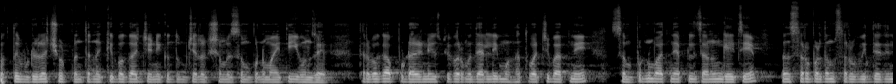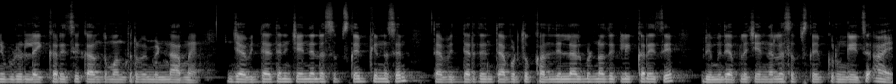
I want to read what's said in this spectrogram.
फक्त व्हिडिओला शेवटपर्यंत नक्की बघा जेणेकरून तुमच्या लक्षामध्ये संपूर्ण माहिती येऊन जाईल. तर बघा पुढारी न्यूजपेपरमध्ये आलेली महत्त्वाची बातमी संपूर्ण बातमी आपल्याला जाणून घ्यायची आहे. पण सर्वप्रथम सर्व विद्यार्थ्यांनी व्हिडिओ लाईक करायचे कारण तुम्हाला तर मिळणार नाही. ज्या विद्यार्थ्यांनी चॅनलला सबस्क्राईब केलं नसेल त्या विद्यार्थ्यांनी ताबडतोब खाली लाल बटनावर क्लिक करायचे फ्रीमध्ये आपल्या चॅनलला सबस्क्राईब करून घ्यायचं आहे.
